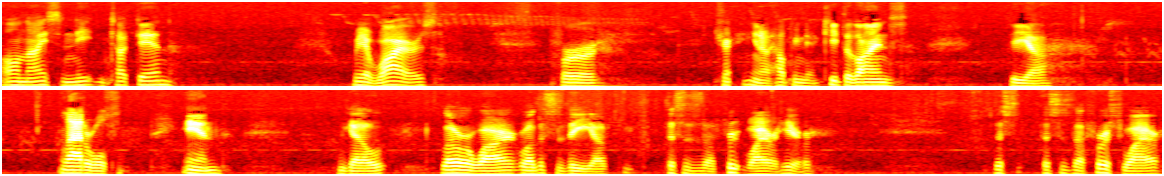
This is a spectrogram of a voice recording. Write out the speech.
All nice and neat and tucked in we have wires for you know helping to keep the vines the uh, laterals in. We got a lower wire well this is the uh, this is the fruit wire here. This this is the first wire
